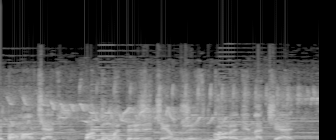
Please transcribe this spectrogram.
лучше помолчать Подумать, прежде чем жизнь в городе начать.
